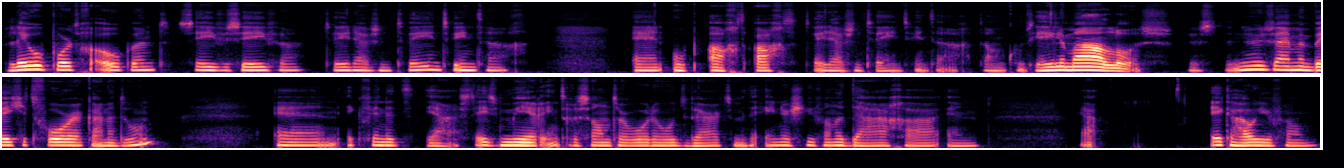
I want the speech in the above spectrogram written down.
leeuwpoort geopend, 7-7-2022. En op 8-8-2022, dan komt hij helemaal los. Dus nu zijn we een beetje het voorwerk aan het doen. En ik vind het ja, steeds meer interessanter worden hoe het werkt met de energie van de dagen. En ja, ik hou hiervan.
